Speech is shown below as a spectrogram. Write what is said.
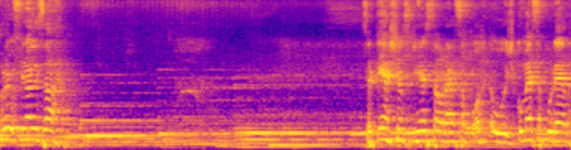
Para eu finalizar, você tem a chance de restaurar essa porta hoje. Começa por ela.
